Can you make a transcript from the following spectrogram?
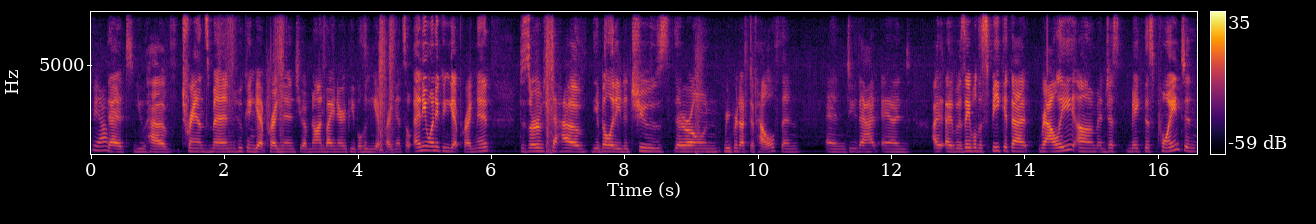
Yeah. That you have trans men who can get pregnant, you have non binary people who can get pregnant. So anyone who can get pregnant deserves to have the ability to choose their own reproductive health and, and do that. And I, I was able to speak at that rally um, and just make this point and,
